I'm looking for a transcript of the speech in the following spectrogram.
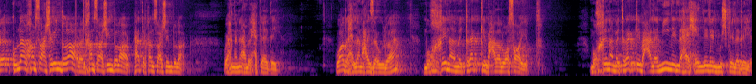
آه، كلها 25 دولار. ال 25 دولار. هات ال 25 دولار. وإحنا نعمل الحكاية دي. واضح اللي أنا عايز أقوله ها؟ مخنا متركب على الوسايط. مخنا متركب على مين اللي هيحل لي المشكلة دي؟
